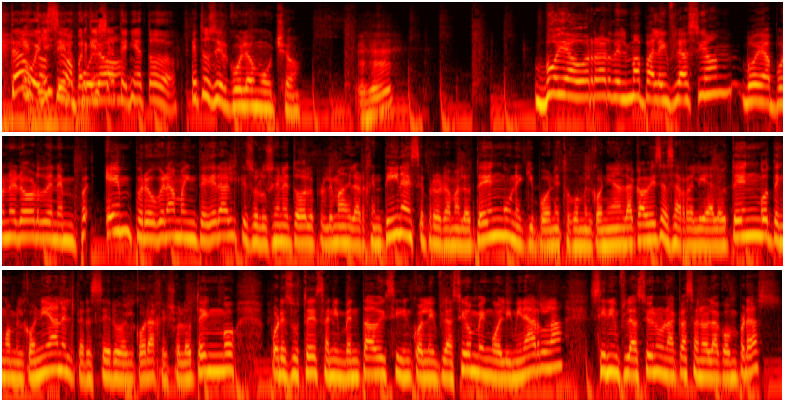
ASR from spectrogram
Estaba Esto buenísimo porque ella tenía todo. Esto circuló mucho. Ujú. Voy a borrar del mapa la inflación, voy a poner orden en, en programa integral que solucione todos los problemas de la Argentina. Ese programa lo tengo, un equipo honesto con Melconian en la cabeza, esa realidad lo tengo. Tengo a Melconian, el tercero del coraje yo lo tengo. Por eso ustedes han inventado y siguen con la inflación, vengo a eliminarla. Sin inflación una casa no la compras.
